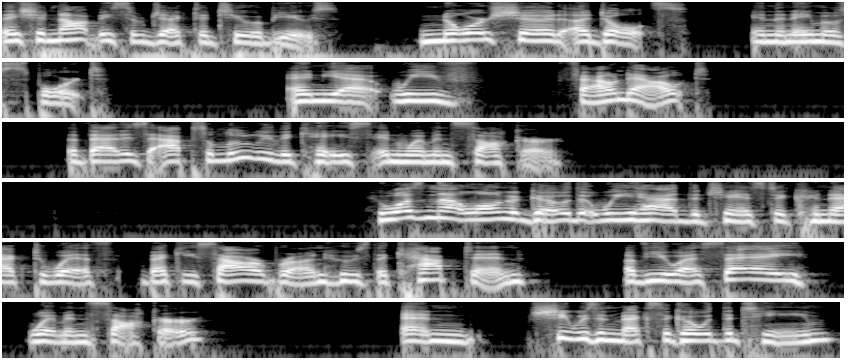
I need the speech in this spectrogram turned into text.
they should not be subjected to abuse, nor should adults in the name of sport. And yet we've found out that that is absolutely the case in women's soccer. It wasn't that long ago that we had the chance to connect with Becky Sauerbrunn, who's the captain of USA women's soccer. And she was in Mexico with the team,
